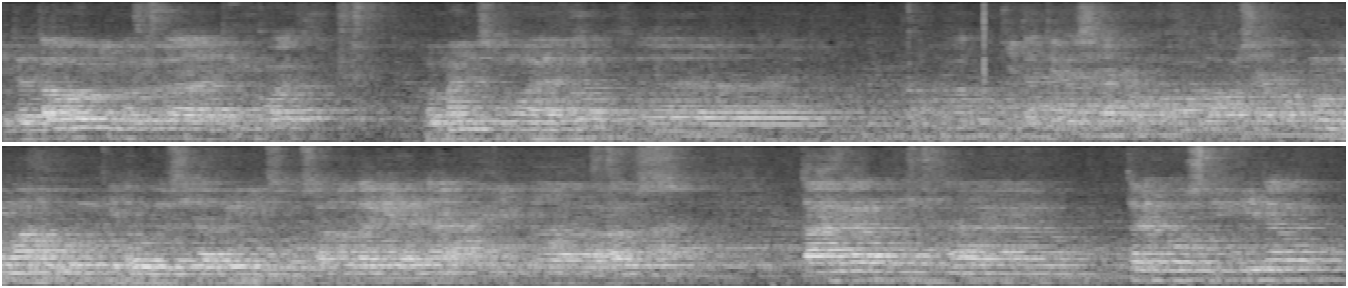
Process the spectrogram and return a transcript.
Kita tahu ini Madura tim kuat, pemain semua hebat. Eh, Kita tidak siapkan mau lawan siapa pun di mana pun kita sudah siap ini. Suasana lagi enak, kita harus tahan eh, tren positif kita.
